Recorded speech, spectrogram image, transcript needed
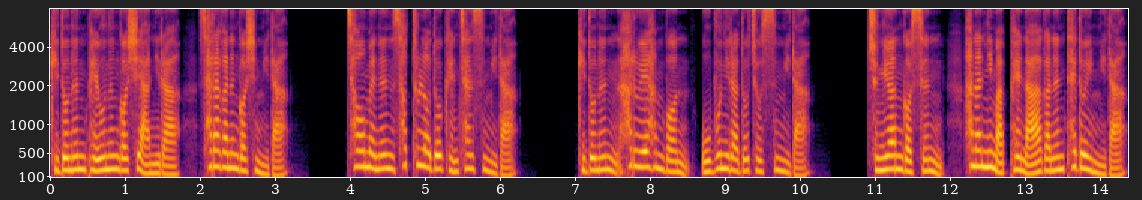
기도는 배우는 것이 아니라 살아가는 것입니다. 처음에는 서툴러도 괜찮습니다. 기도는 하루에 한 번 5분이라도 좋습니다. 중요한 것은 하나님 앞에 나아가는 태도입니다.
